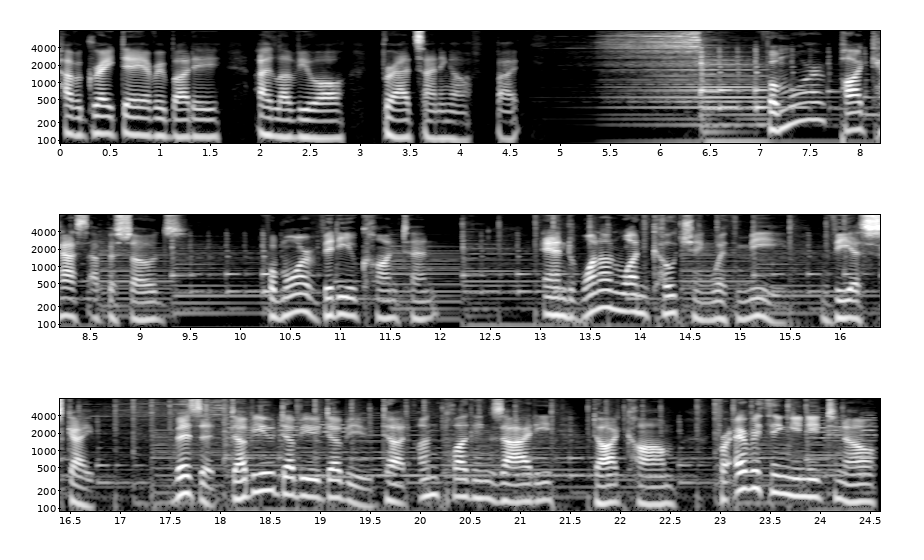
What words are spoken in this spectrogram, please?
Have a great day, everybody. I love you all. Brad signing off. Bye. For more podcast episodes, for more video content, and one on one coaching with me via Skype, visit www.unpluganxiety.com for everything you need to know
